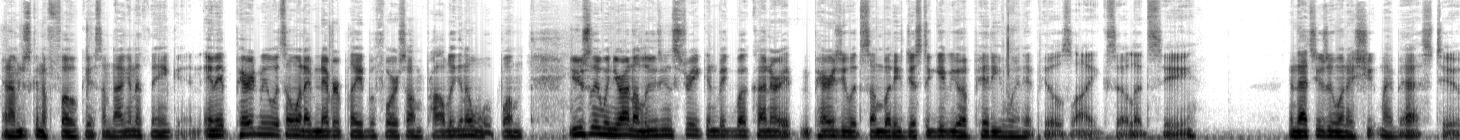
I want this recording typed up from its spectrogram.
and I'm just going to focus. I'm not going to think. And, and, it paired me with someone I've never played before. So I'm probably going to whoop them. Usually when you're on a losing streak in Big Buck Hunter, it pairs you with somebody just to give you a pity win, it feels like. So let's see. And that's usually when I shoot my best too.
